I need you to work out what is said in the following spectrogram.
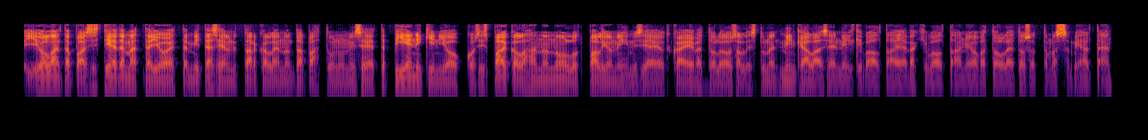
jollain tapaa siis tietämättä jo, että mitä siellä nyt tarkalleen on tapahtunut, niin se, että pienikin joukko, siis paikallahan on ollut paljon ihmisiä, jotka eivät ole osallistuneet minkäänlaiseen ilkivaltaan ja väkivaltaan, niin ovat olleet osoittamassa mieltään.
